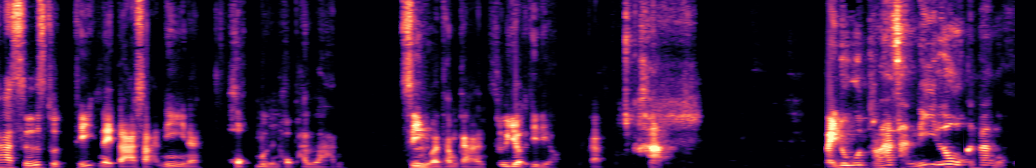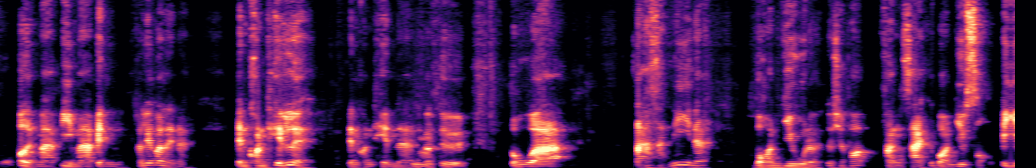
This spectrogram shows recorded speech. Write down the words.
ชาติซื้อสุทธิในตราสารหนี้นะหกหมื่นหกพันล้านสี่วันทำการซื้อเยอะทีเดียวครับครับ ไปดูตราสารหนี้โลกกันบ้างโอ้โหเปิดมาปีมาเป็นเขาเรียกว่าอะไรนะเป็น content เลย เป็น content นะอืมก็คือ ตัวตราสารหนี้นะ bond yield นะโดยเฉพาะฝั่งซ้ายคือ bond yield สองปี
